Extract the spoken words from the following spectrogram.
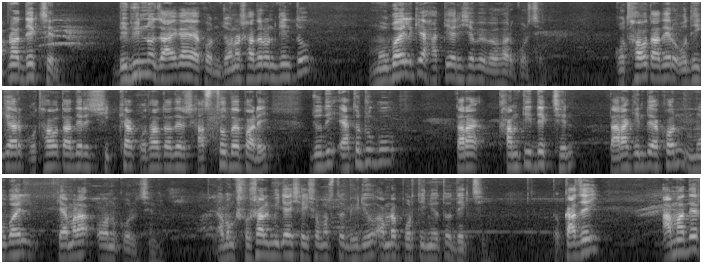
আপনারা দেখছেন, বিভিন্ন জায়গায় এখন জনসাধারণ কিন্তু মোবাইলকে হাতিয়ার হিসেবে ব্যবহার করছেন। কোথাও তাদের অধিকার, কোথাও তাদের শিক্ষা, কোথাও তাদের স্বাস্থ্য ব্যাপারে যদি এতটুকু তারা খামতি দেখছেন তারা কিন্তু এখন মোবাইল ক্যামেরা অন করছেন এবং সোশ্যাল মিডিয়ায় সেই সমস্ত ভিডিও আমরা প্রতিনিয়ত দেখছি। তো কাজেই আমাদের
